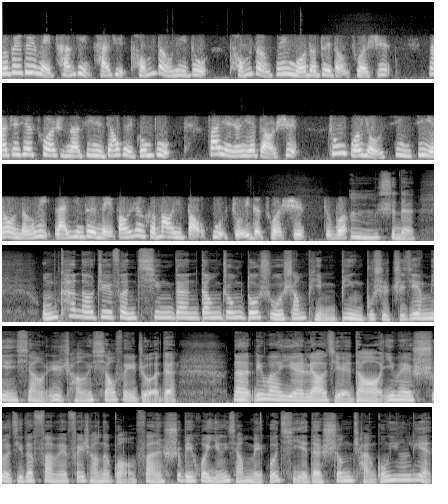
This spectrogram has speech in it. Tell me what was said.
准备对美产品采取同等力度、同等规模的对等措施。那这些措施呢，近日将会公布。发言人也表示，中国有信心也有能力来应对美方任何贸易保护主义的措施。主播，嗯，是的，我们看到这份清单当中，多数商品并不是直接面向日常消费者的。那另外也了解到，因为涉及的范围非常的广泛，势必会影响美国企业的生产供应链。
